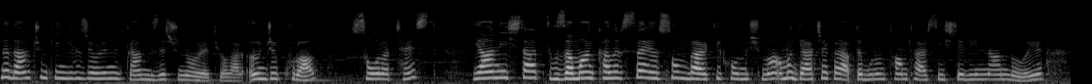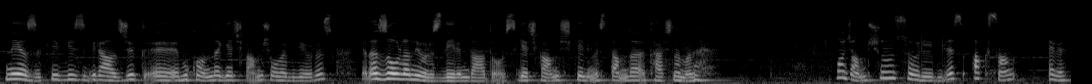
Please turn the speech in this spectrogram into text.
Neden? Çünkü İngilizce öğrenirken bize şunu öğretiyorlar. Önce kural, sonra test. Yani işte artık zaman kalırsa en son belki konuşma ama gerçek hayatta bunun tam tersi işlediğinden dolayı ne yazık ki biz birazcık e, bu konuda geç kalmış olabiliyoruz. Ya da zorlanıyoruz diyelim daha doğrusu. Geç kalmış kelimesi tam da karşılamadı. Hocam şunu söyleyebiliriz. Aksan evet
